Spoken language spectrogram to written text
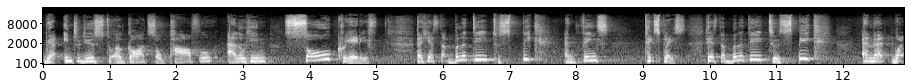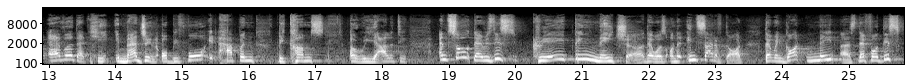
We are introduced to a God so powerful, Elohim, so creative, that he has the ability to speak and things takes place. He has the ability to speak and that whatever that he imagined or before it happened becomes a reality. And so there is this creating nature that was on the inside of God that when God made us, therefore this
